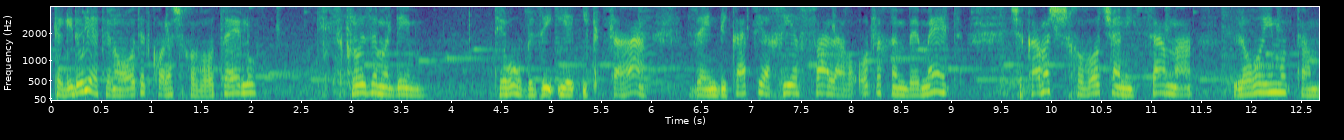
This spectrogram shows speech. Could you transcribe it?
תגידו לי, אתן רואות את כל השכבות האלו? תסתכלו איזה מדהים. תראו, וזה היא, קצרה, זו האינדיקציה הכי יפה להראות לכם באמת שכמה שכבות שאני שמה, לא רואים אותן.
